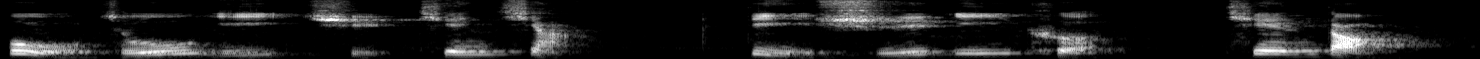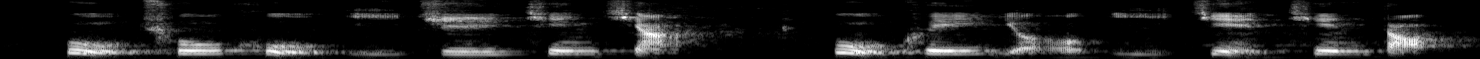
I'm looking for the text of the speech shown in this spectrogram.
不足以取天下。第十一课：天道不出户以知天下，不窥有以见天道。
